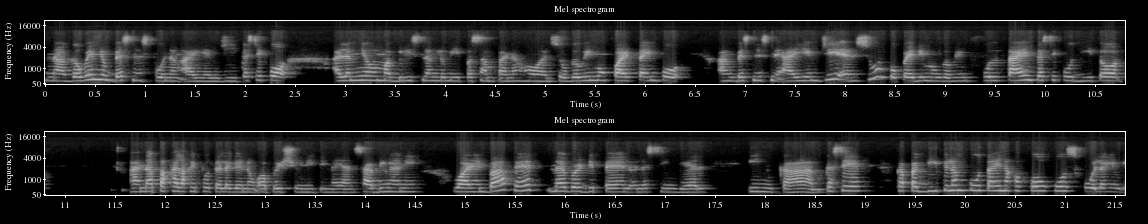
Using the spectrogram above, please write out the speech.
na gawin yung business po ng ING. Kasi po, alam nyo, mabilis lang lumipas ang panahon. So gawin mong part-time po ang business ni IMG and soon po pwede mong gawing full-time kasi po dito uh, napakalaki po talaga ng opportunity na yan. Sabi nga ni Warren Buffett, never depend on a single income. Kasi Kapag dito lang po tayo nakafocus, kulang yung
